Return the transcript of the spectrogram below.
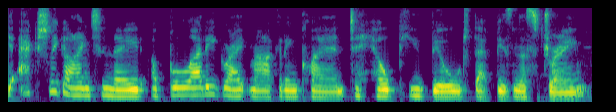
you're actually going to need a bloody great marketing plan to help you build that business dream.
